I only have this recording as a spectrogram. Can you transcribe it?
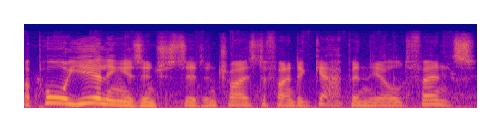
A poor yearling is interested and tries to find a gap in the old fence.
